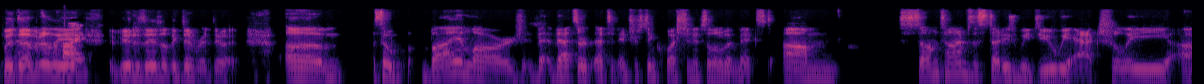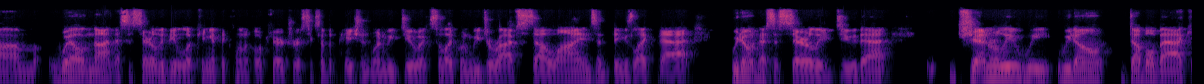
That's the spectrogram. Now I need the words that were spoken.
But definitely, Hi. if you had to say something different, do it. Um, so by and large, th- that's a that's an interesting question. It's a little bit mixed. Um, sometimes the studies we do we actually um, will not necessarily be looking at the clinical characteristics of the patient when we do it so like when we derive cell lines and things like that we don't necessarily do that generally we we don't double back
